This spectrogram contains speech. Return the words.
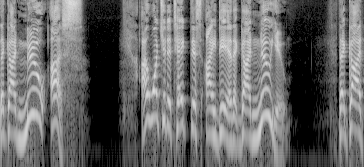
That God knew us. I want you to take this idea that God knew you that God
